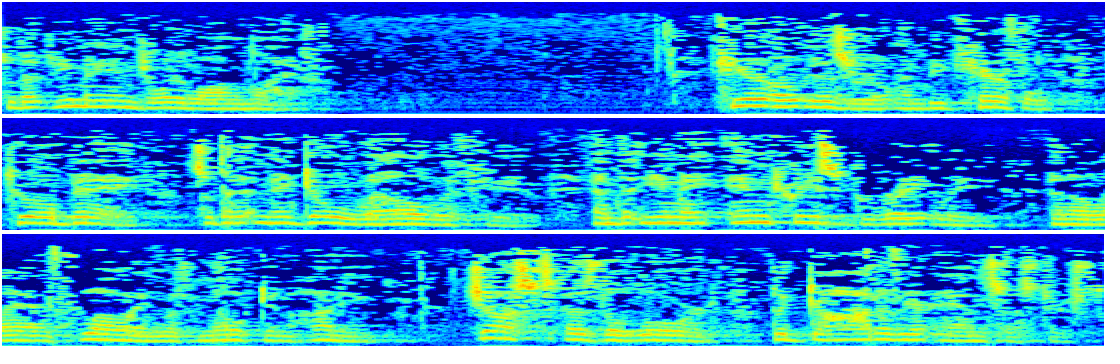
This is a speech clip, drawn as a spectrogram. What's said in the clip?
so that you may enjoy long life. Hear, O Israel, and be careful to obey, so that it may go well with you, and that you may increase greatly in a land flowing with milk and honey, just as the Lord the God of your ancestors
